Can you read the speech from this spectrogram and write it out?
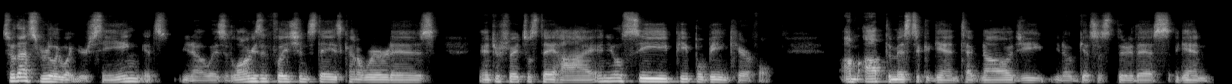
So that's really what you're seeing. It's, you know, as long as inflation stays kind of where it is, interest rates will stay high and you'll see people being careful. I'm optimistic again. Technology, you know, gets us through this. Again,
